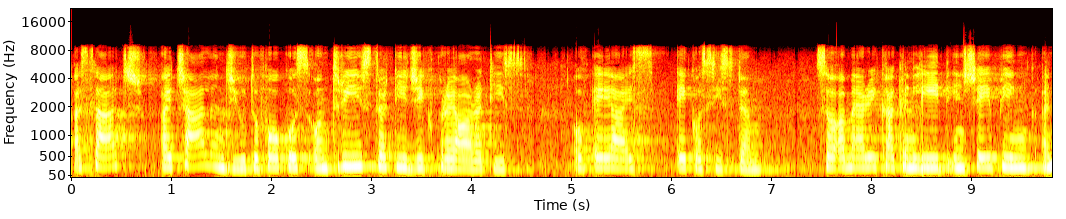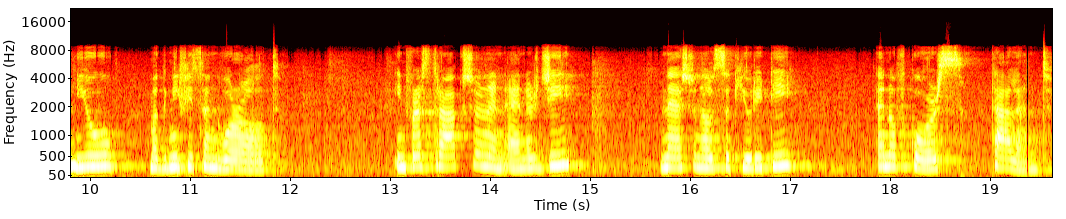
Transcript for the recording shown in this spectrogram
As such, I challenge you to focus on three strategic priorities of AI's ecosystem so America can lead in shaping a new, magnificent world. Infrastructure and energy, national security, and of course, talent.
